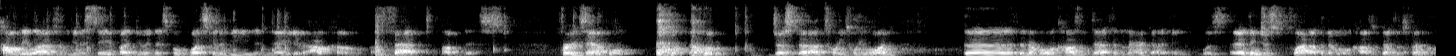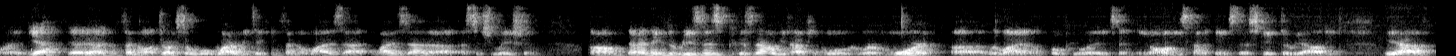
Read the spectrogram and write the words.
how many lives are we going to save by doing this? But what's going to be the negative outcome effect of this? For example, just uh, 2021, the the number one cause of death in America, I think, was I think just flat out the number one cause of death was fentanyl, right? Yeah, yeah, yeah. yeah fentanyl, a drug. So why are we taking fentanyl? Why is that? Why is that a, a situation? Um, and I think the reason is because now we have had people who are more uh, reliant on opioids and you know all these kind of things to escape their reality. We have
